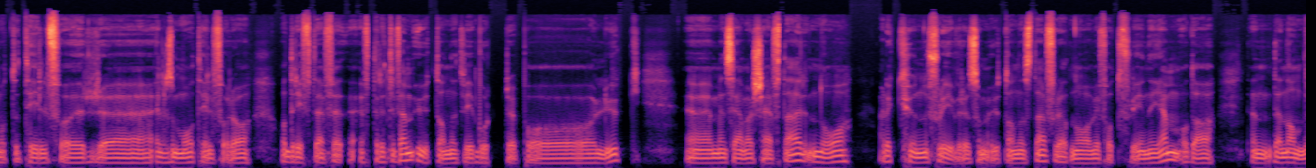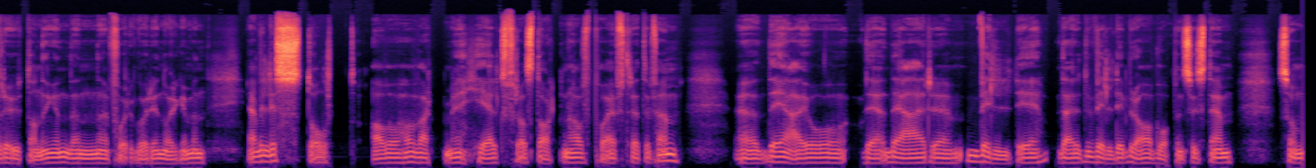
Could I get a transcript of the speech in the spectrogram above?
måtte til for, eh, eller som må til for å, å drifte F-35, utdannet vi borte på Luke mens jeg var sjef der. Nå er det kun flyvere som utdannes der, at nå har vi fått flyene hjem, og da den, den, andre utdanningen den foregår i Norge. Men jeg er veldig stolt av å ha vært med helt fra starten av på F-35. Eh, det er jo det, det, er eh, veldig, det er et veldig bra våpensystem som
